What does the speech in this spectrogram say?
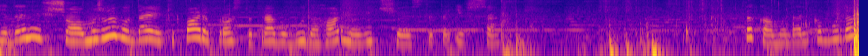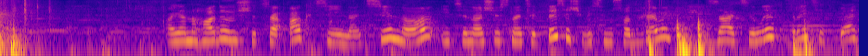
Єдине, що можливо деякі пари просто треба буде гарно відчистити і все. Така моделька буде. А я нагадую, що це акційна ціна і ціна 16 тисяч 800 гривень за цілих 35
